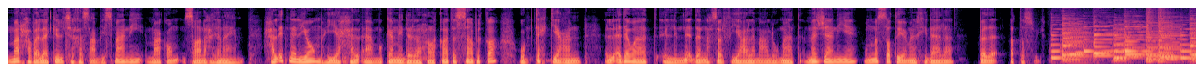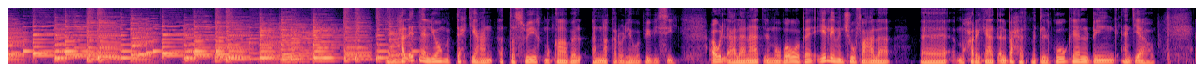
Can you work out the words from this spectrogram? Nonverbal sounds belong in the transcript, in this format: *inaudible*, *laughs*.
مرحبا لكل شخص عم بيسمعني معكم صالح غنايم. حلقتنا اليوم هي حلقة مكملة للحلقات السابقة وبتحكي عن الأدوات اللي بنقدر نحصل فيها على معلومات مجانية وبنستطيع من خلالها بدء التسويق حلقتنا اليوم بتحكي عن التسويق مقابل النقر واللي هو PPC أو الإعلانات المبوبة يلي بنشوفها على آه، محركات البحث مثل جوجل بينج أند ياهو.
